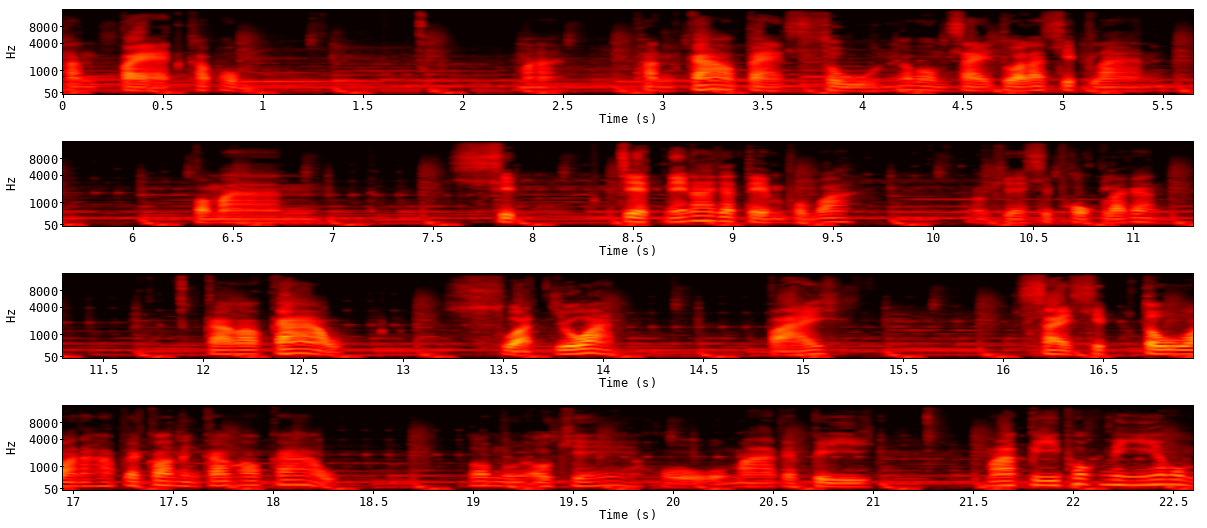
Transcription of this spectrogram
พันแปดครับผม มาพันเก้าแปดศูนย์ครับผมใส่ตัวละสิบล้าน ประมาณสิบเจ็ดนี่น่าจะเต็มผมว่า โอเคสิบหกแล้วกันเก้าเก้าเก้าสวดยวดไป ใส่สิบตัวนะครับ แล้วก็หนึ่งเก้าเก้าเก้ารอบนู้นโอเค โห มาแต่ปี มาปีพวกนี้ผม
